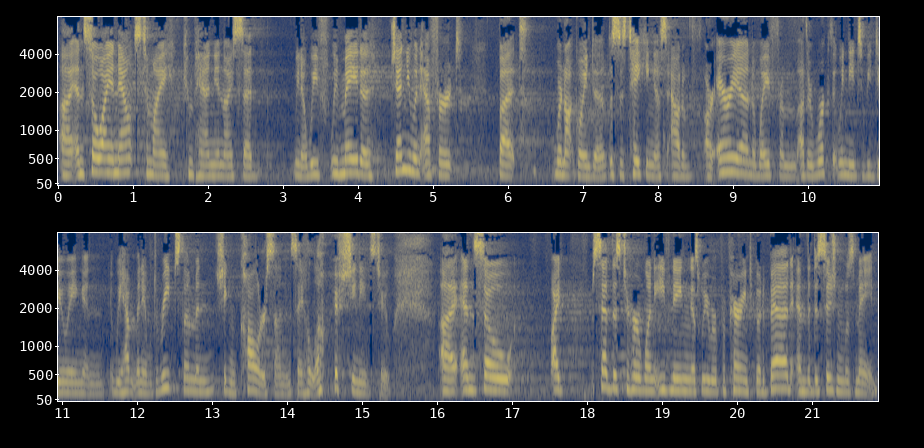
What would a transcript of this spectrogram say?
Uh, and so I announced to my companion, I said, you know, we've, we've made a genuine effort, but we're not going to, this is taking us out of our area and away from other work that we need to be doing, and we haven't been able to reach them, and she can call her son and say hello if she needs to. Uh, and so I said this to her one evening as we were preparing to go to bed, and the decision was made.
